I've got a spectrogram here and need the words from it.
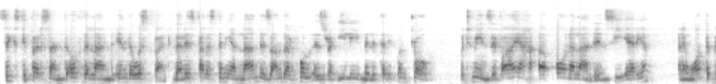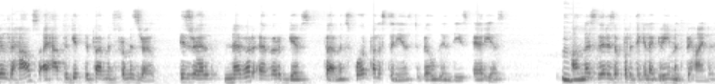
60% of the land in the West Bank, that is Palestinian land, is under full Israeli military control. Which means if I uh, own a land in C area, and I want to build a house, I have to get the permit from Israel. Israel never ever gives permits for Palestinians to build in these areas mm-hmm. unless there is a political agreement behind it.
